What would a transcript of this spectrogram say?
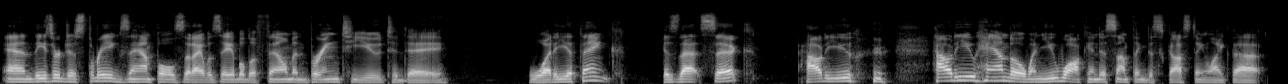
And these are just three examples that I was able to film and bring to you today. What do you think? Is that sick? How do you how do you handle when you walk into something disgusting like that?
